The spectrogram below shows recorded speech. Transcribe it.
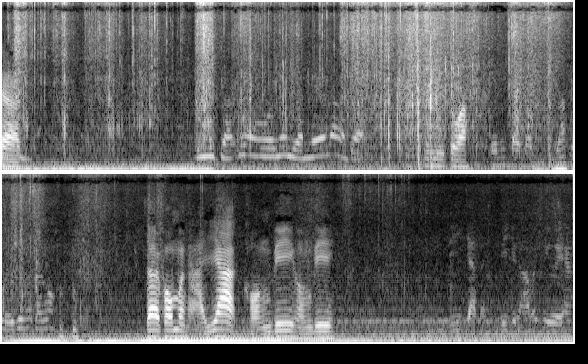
ยดดูจากร่องรยแล้วเหลี่ยมแล้วน่าจะไม่มีตัวเป็นตาแบบยักษ์เลยใช่ไหมตากล้องใช่เพราะมันหายากของดีของดี ดีจัดดีจนหาไม่เจอฮะ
